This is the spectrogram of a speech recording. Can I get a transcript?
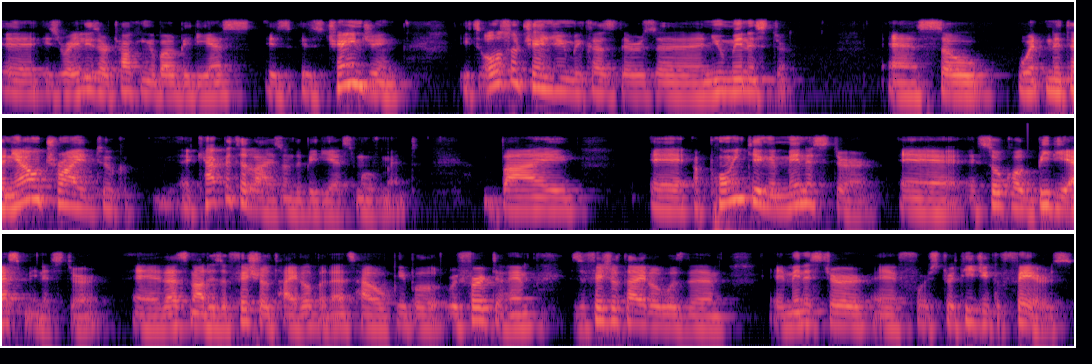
Israelis are talking about BDS is is changing. It's also changing because there's a new minister. And so when Netanyahu tried to capitalize on the BDS movement by uh, appointing a minister, uh, a so-called BDS minister, uh, that's not his official title, but that's how people refer to him. His official title was the uh, Minister uh, for Strategic Affairs,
